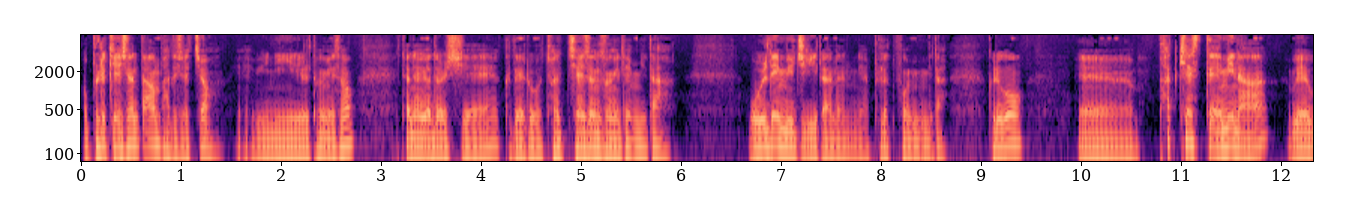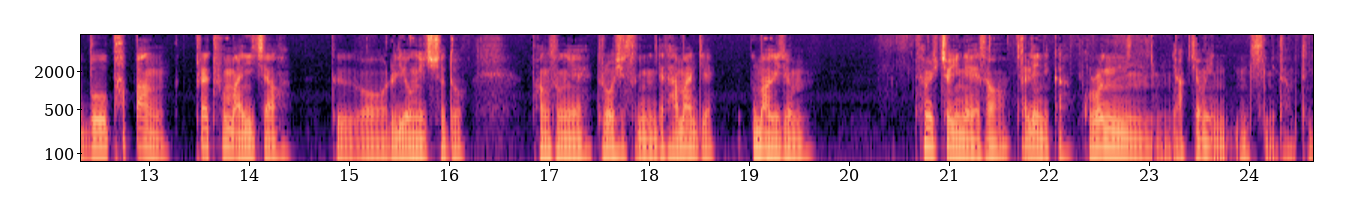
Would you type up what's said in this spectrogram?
어플리케이션 다운 받으셨죠? 예, 미니를 통해서 저녁 8시에 그대로 전- 재전송이 됩니다. Old Music이라는 예, 플랫폼입니다. 그리고 예, 팟캐스트 M이나 외부 팟빵 플랫폼 많이 있죠. 그거를 이용해 주셔도 방송에 들어오실 수 있는데 다만 이제 음악이 좀 30초 이내에서 잘리니까 그런 약점이 있습니다. 아무튼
